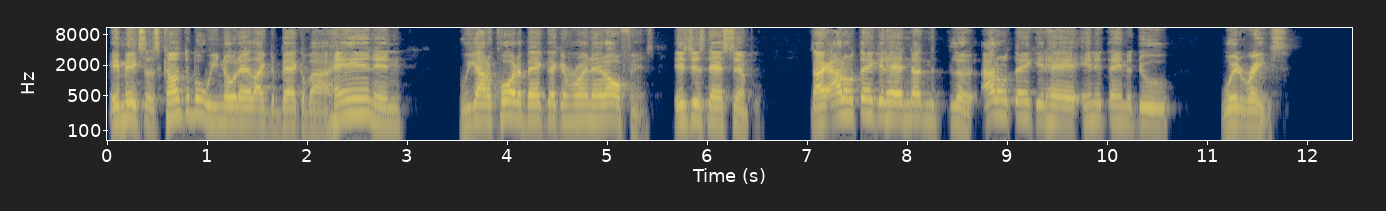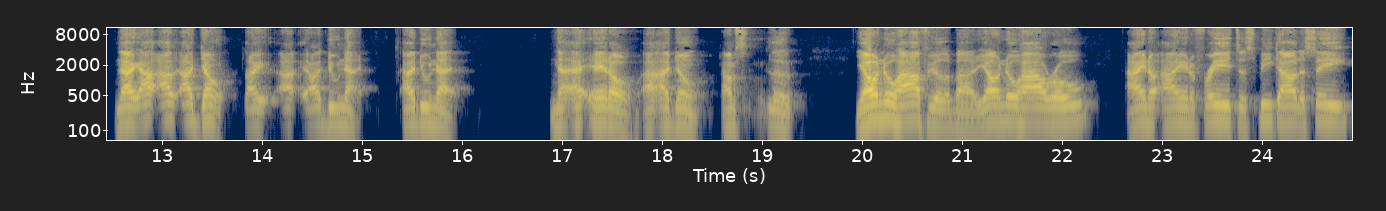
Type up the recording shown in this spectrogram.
It makes us comfortable. We know that like the back of our hand, and we got a quarterback that can run that offense. It's just that simple. Like I don't think it had nothing. To, look, I don't think it had anything to do with race. Like I, I, I don't. Like I, I do not. I do not. Not at all. I, I don't. I'm look. Y'all know how I feel about it. Y'all know how I roll. I ain't. I ain't afraid to speak out to say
